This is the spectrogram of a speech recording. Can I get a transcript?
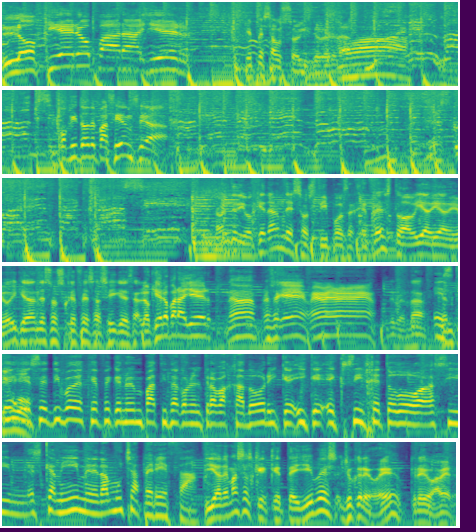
lo quiero para ayer. Qué pesados sois, de verdad. Un poquito de paciencia. También te digo, quedan de esos tipos de jefes todavía a día de hoy, quedan de esos jefes así que lo quiero para ayer, no, no sé qué, de verdad. Es antiguo. que ese tipo de jefe que no empatiza con el trabajador y que, y que exige todo así, es que a mí me da mucha pereza. Y además es que, que te lleves, yo creo, ¿eh? Creo, a ver,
